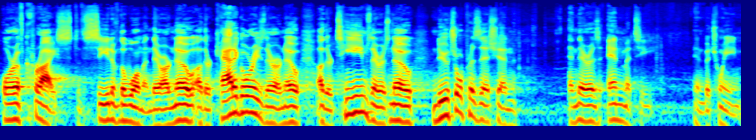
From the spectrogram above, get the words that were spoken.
or of Christ, the seed of the woman. There are no other categories, there are no other teams, there is no neutral position, and there is enmity in between.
